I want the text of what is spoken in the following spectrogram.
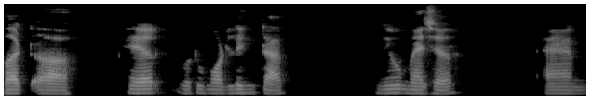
but uh, here go to modeling tab new measure and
